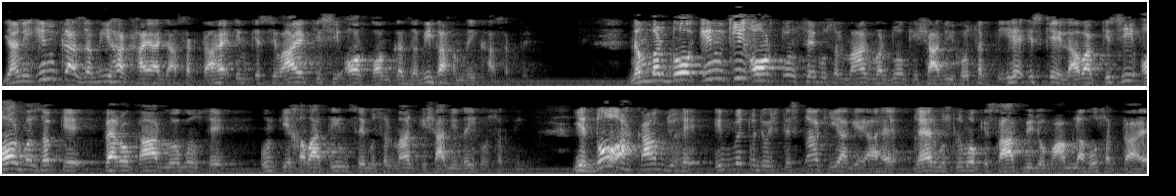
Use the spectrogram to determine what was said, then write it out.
یعنی ان کا زبیحہ کھایا جا سکتا ہے، ان کے سوائے کسی اور قوم کا زبیحہ ہم نہیں کھا سکتے۔ نمبر دو، ان کی عورتوں سے مسلمان مردوں کی شادی ہو سکتی ہے۔ اس کے علاوہ کسی اور مذہب کے پیروکار لوگوں سے ان کی خواتین سے مسلمان کی شادی نہیں ہو سکتی۔ یہ دو احکام جو ہے ان میں تو جو استثناء کیا گیا ہے، غیر مسلموں کے ساتھ بھی جو معاملہ ہو سکتا ہے،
